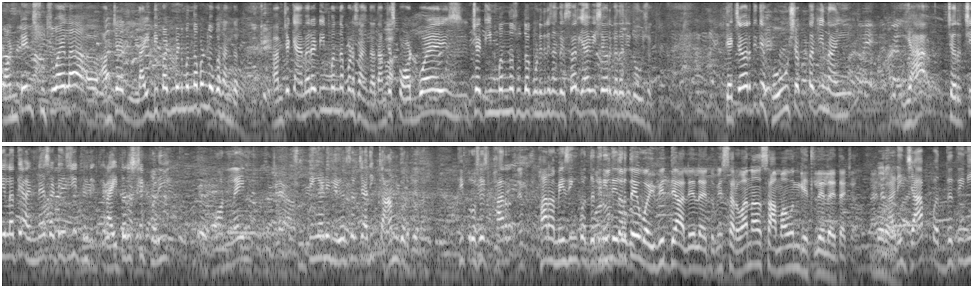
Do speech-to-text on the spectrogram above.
कॉन्टेंट सुचवायला आमच्या लाइट डिपार्टमेंटमधनं पण लोक सांगतात. आमच्या कॅमेरा टीममधनं पण सांगतात. आमच्या स्पॉट बॉयजच्या टीममधनं सुद्धा कोणीतरी सांगते सर या विषयावर कदाचित होऊ शकतं. त्याच्यावरती ते होऊ शकतं की नाही ह्या चर्चेला ते आणण्यासाठी जी रायटर्सची फळी ऑनलाईन शूटिंग आणि रिहर्सलच्या आधी काम करते ना ती प्रोसेस फार फार अमेझिंग पद्धतीने तर ते वैविध्य आलेलं आहे. तुम्ही सर्वांना सामावून घेतलेलं आहे त्याच्यात. आणि ज्या पद्धतीने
